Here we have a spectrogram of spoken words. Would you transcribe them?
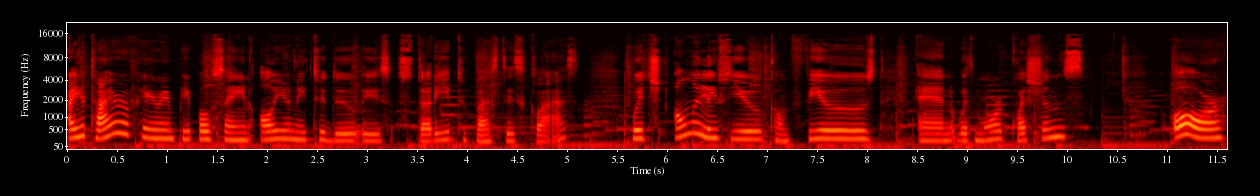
Are you tired of hearing people saying all you need to do is study to pass this class, which only leaves you confused and with more questions? Or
